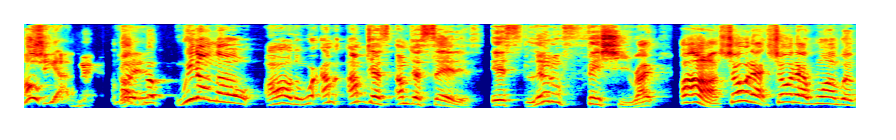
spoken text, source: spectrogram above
Oh, she. Go But, ahead. we don't know all the work. I'm, I'm just I'm just saying this. It's little fishy, right? Uh-uh. Show that show that one with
